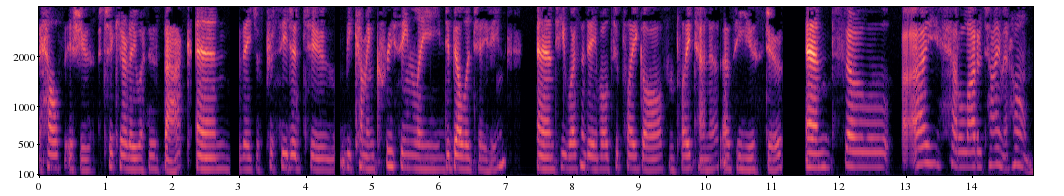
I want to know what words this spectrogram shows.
health issues, particularly with his back, and they just proceeded to become increasingly debilitating. And he wasn't able to play golf and play tennis as he used to. And so I had a lot of time at home.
